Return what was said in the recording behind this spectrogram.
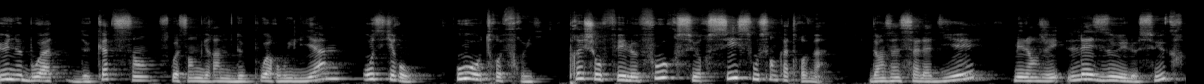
une boîte de 460 g de poire William au sirop ou autres fruits. Préchauffez le four sur 6 ou 180. Dans un saladier, mélangez les œufs et le sucre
